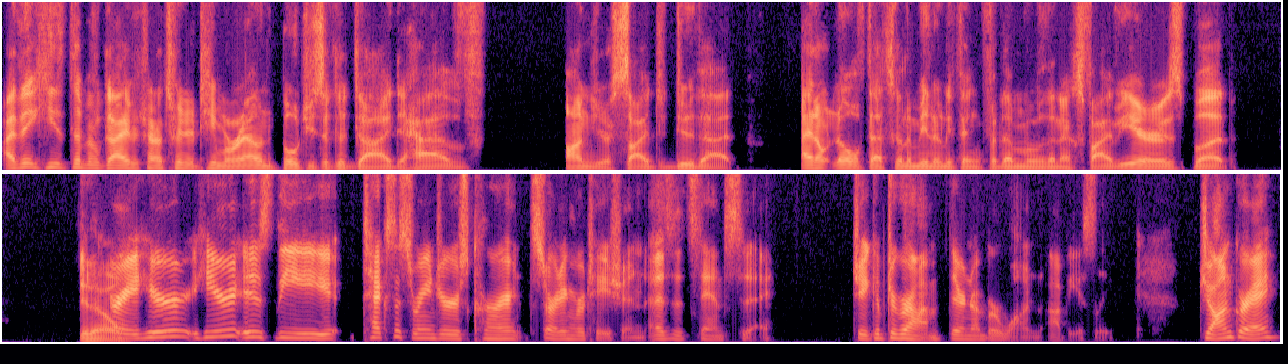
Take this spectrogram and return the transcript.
I think he's the type of guy if you're trying to turn your team around. Bochy's a good guy to have on your side to do that. I don't know if that's going to mean anything for them over the next five years, but you know, All right, here here is the Texas Rangers current starting rotation as it stands today. Jacob DeGrom, their number one, obviously. Jon Gray,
